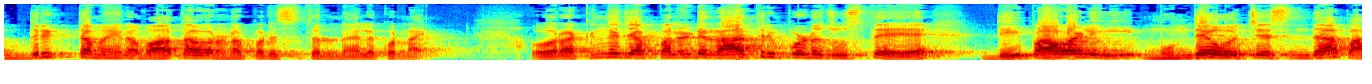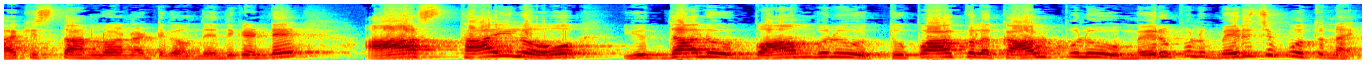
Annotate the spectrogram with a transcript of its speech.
ఉద్రిక్తమైన వాతావరణ పరిస్థితులు నెలకొన్నాయి. ఓ రకంగా చెప్పాలంటే రాత్రిపూట చూస్తే దీపావళి ముందే వచ్చేసిందా పాకిస్తాన్లో అన్నట్టుగా ఉంది. ఎందుకంటే ఆ స్థాయిలో యుద్ధాలు బాంబులు తుపాకుల కాల్పులు మెరుపులు మెరిచిపోతున్నాయి.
